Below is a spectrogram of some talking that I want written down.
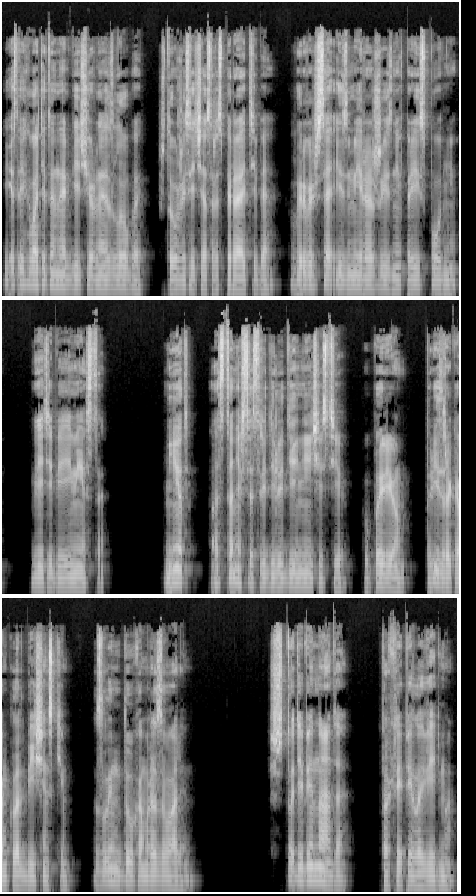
Если хватит энергии черной злобы, что уже сейчас распирает тебя, вырвешься из мира жизни в преисподнюю, где тебе и место. Нет, останешься среди людей нечистью, упырем, призраком кладбищенским, злым духом развалин. «Что тебе надо?» – прохрипела ведьма.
